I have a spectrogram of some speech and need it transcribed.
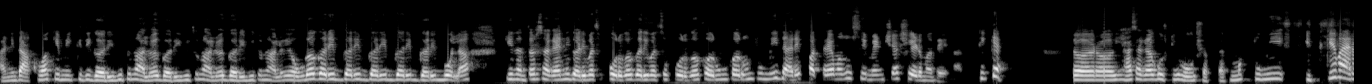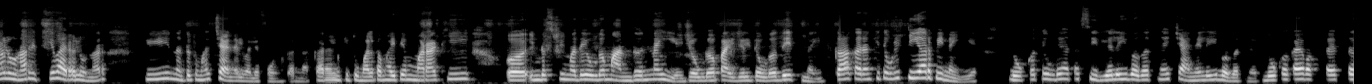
आणि दाखवा की मी किती गरिबीतून आलोय गरिबीतून आलोय गरिबीतून आलोय. एवढं गरीब गरीब गरीब गरीब गरीब बोला की नंतर सगळ्यांनी गरीबाचं पोरग गरीबाचं पोरग करून करून तुम्ही डायरेक्ट पत्र्यामधून सिमेंटच्या शेडमध्ये येणार. ठीक आहे? तर ह्या सगळ्या गोष्टी होऊ शकतात. मग तुम्ही इतके व्हायरल होणार इतके व्हायरल होणार की नंतर तुम्हाला चॅनलवाले फोन करणार. कारण की तुम्हाला तर माहिती आहे मराठी इंडस्ट्रीमध्ये एवढं मानधन नाहीये. जेवढं पाहिजे तेवढं देत नाहीत. का? कारण की तेवढी टीआरपी नाहीये. लोक तेवढे आता सिरियलही बघत नाहीत चॅनलही बघत नाहीत. लोक काय बघतायत? तर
